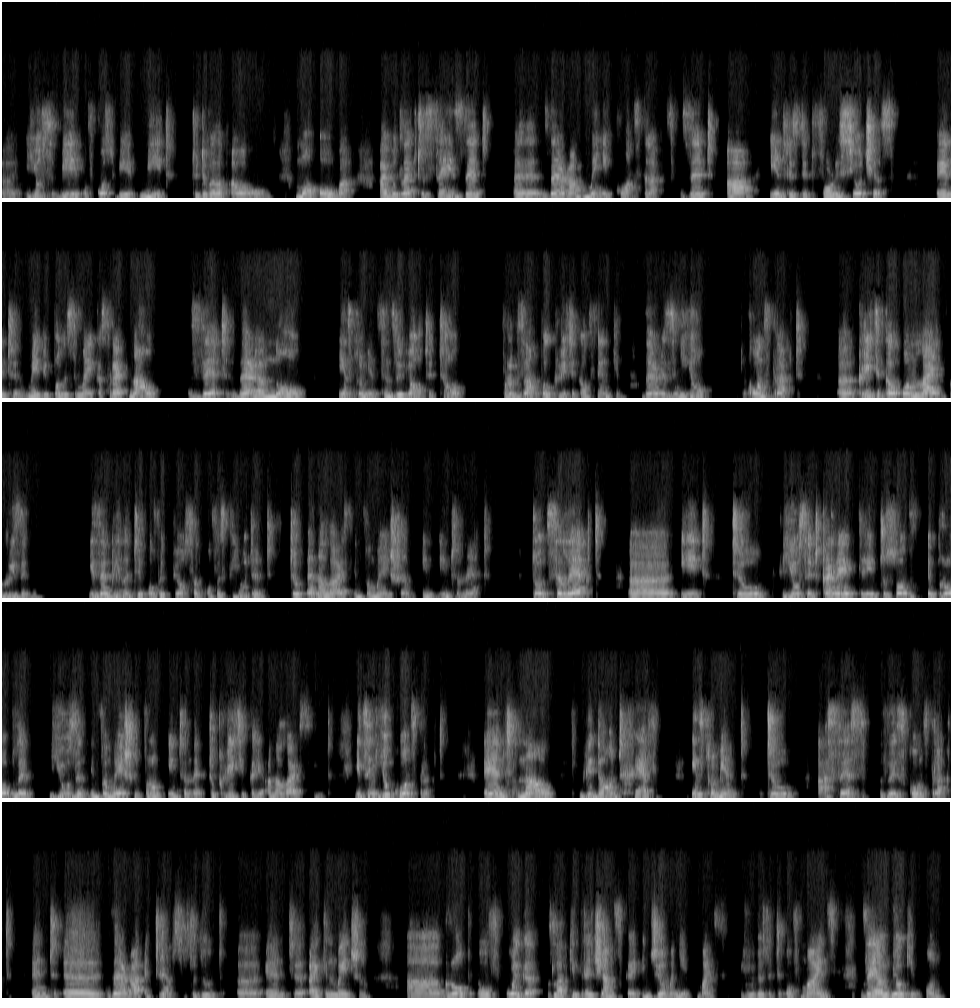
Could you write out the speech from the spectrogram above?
uh, use, we, of course, we need to develop our own. Moreover, I would like to say that uh, there are many constructs that are interested for researchers and maybe policymakers right now that there are no instruments in the world at all. For example, critical thinking. There is a new construct, uh, critical online reasoning, is ability of a person, of a student to analyze information in internet, to select uh, it, to use it correctly, to solve a problem using information from internet to critically analyze it. It's a new construct. And now we don't have instrument to assess this construct and uh, there are attempts to do it. Uh, and uh, I can mention a group of Olga Zlatkin-Troitschanskaia in Germany, Mainz, University of Mainz. They are working on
